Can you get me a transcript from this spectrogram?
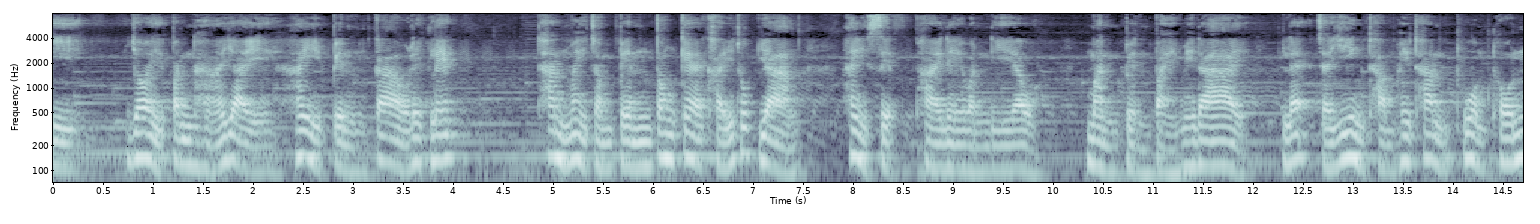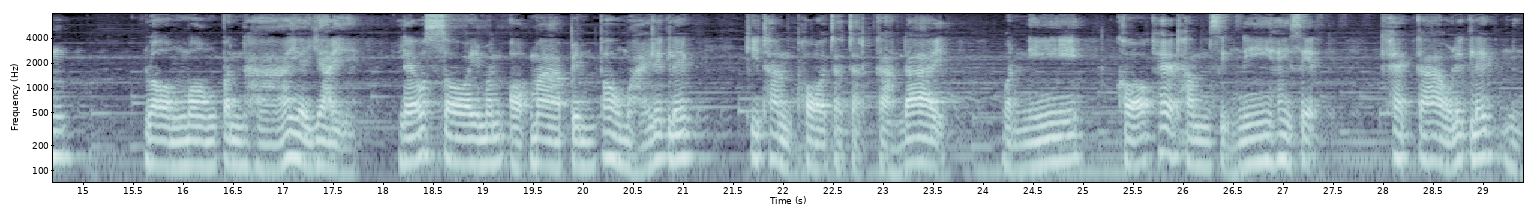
4. ย่อยปัญหาใหญ่ให้เป็นก้าวเล็กๆ ท่านไม่จำเป็นต้องแก้ไขทุกอย่างให้เสร็จภายในวันเดียว มันเป็นไปไม่ได้ และจะยิ่งทำให้ท่านท่วมท้น ลองมองปัญหาใหญ่ ๆ แล้วซอยมันออกมาเป็นเป้าหมายเล็กๆ ที่ท่านพอจะจัดการได้ วันนี้ขอแค่ทำสิ่งนี้ให้เสร็จ แค่ก้าวเล็กๆหนึ่ง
